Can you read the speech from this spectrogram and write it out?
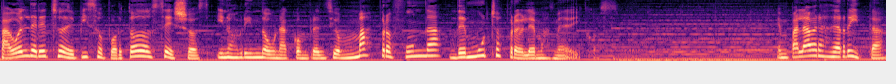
Pagó el derecho de piso por todos ellos y nos brindó una comprensión más profunda de muchos problemas médicos. En palabras de Rita,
